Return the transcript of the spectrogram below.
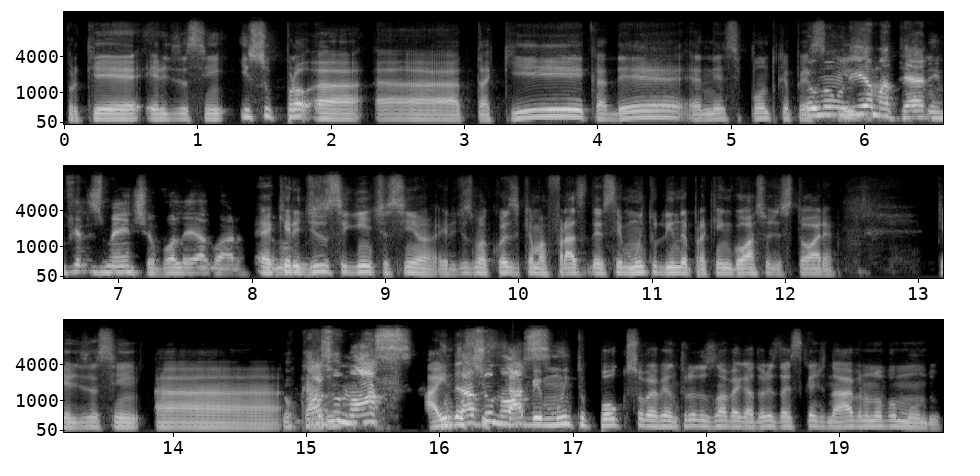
porque ele diz assim: isso pro, ah, ah, tá aqui, cadê? É nesse ponto que a Eu pesquisa. não li a matéria, infelizmente, eu vou ler agora. É Eu que ele li. diz o seguinte, assim, ó, ele diz uma coisa que é uma frase que deve ser muito linda para quem gosta de história, que ele diz assim, ah, No caso, ainda, nós. ainda no caso, se nós. sabe muito pouco sobre a aventura dos navegadores da Escandinávia no Novo Mundo,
